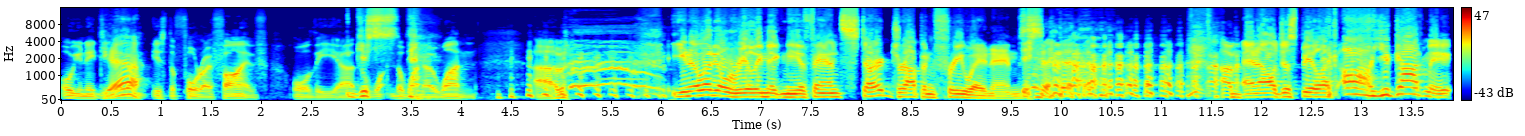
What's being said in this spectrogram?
all you need to Yeah. get is the 405 or the uh, the, the 101. um, You know what? It'll really make me a fan? Start dropping freeway names. Um, and I'll just be like, oh, you got me.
